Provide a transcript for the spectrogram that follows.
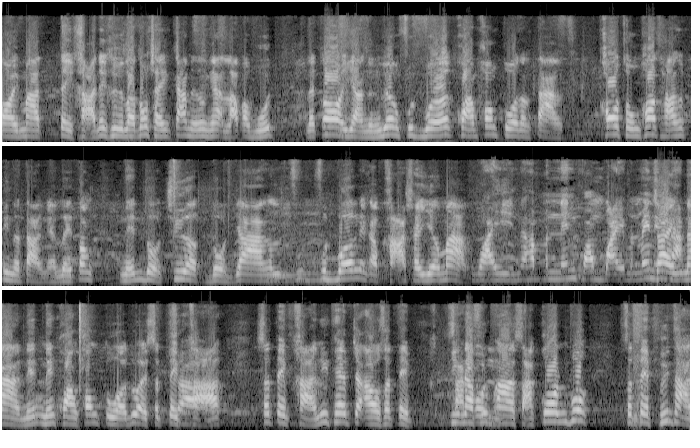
ต่อยหมาเตะขาเนี่ยคือเราต้องใช้กล้ามเนื้อตรงเนี้ยรับอาวุธ แล้วก็อย่างหนึ่งเรื่องฟุตเวิร์กความคล่องตัวต่างๆ ข้อทงข้อเท้าสปรินต่างๆเนี่ยเลยต้องเน้นโดดเชือก โดดยางฟุตฟุตเวิร์กเนี่ยกับขาใช้เยอะมาก ไวนะครับ มันเน้นความไว มันไม่เน้นใช่หนักหน้าเน้นเน้นความคล่องตัวด้วยสเต็ปใช่ขาสเต็ปขานี่แทบจะเอาสเต็ปที่นักฟุตสากล อาสากลพวกสเต็ปพื้นฐาน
